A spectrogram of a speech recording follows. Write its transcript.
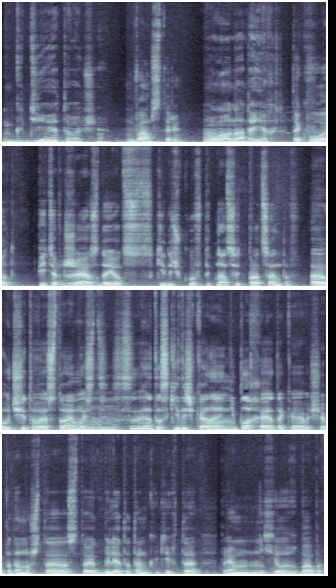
Где это вообще? в Амстере. О, надо ехать. Так вот, Питер JS дает скидочку в 15%. А учитывая стоимость, с- эта скидочка, она неплохая такая вообще, потому что стоят билеты там каких-то прям нехилых бабок.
